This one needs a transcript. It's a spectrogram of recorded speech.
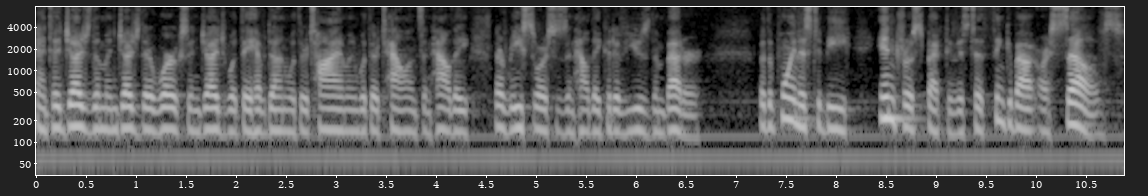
and to judge them and judge their works and judge what they have done with their time and with their talents and how they, their resources and how they could have used them better. But the point is to be introspective, is to think about ourselves.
